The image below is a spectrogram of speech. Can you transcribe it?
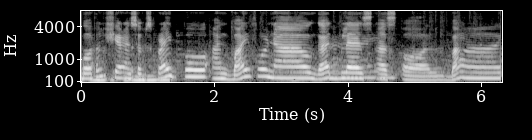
button, share and subscribe po and bye for now. God bless us all. Bye.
